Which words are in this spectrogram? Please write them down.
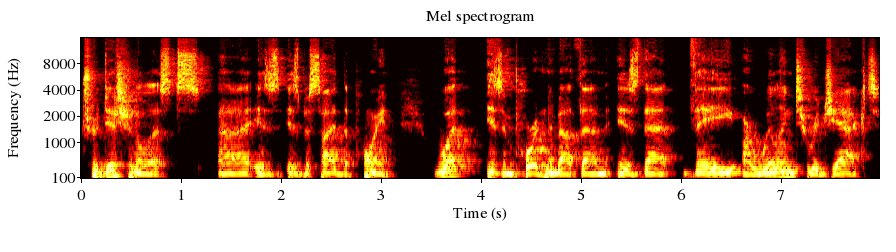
traditionalists uh, is is beside the point. What is important about them is that they are willing to reject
